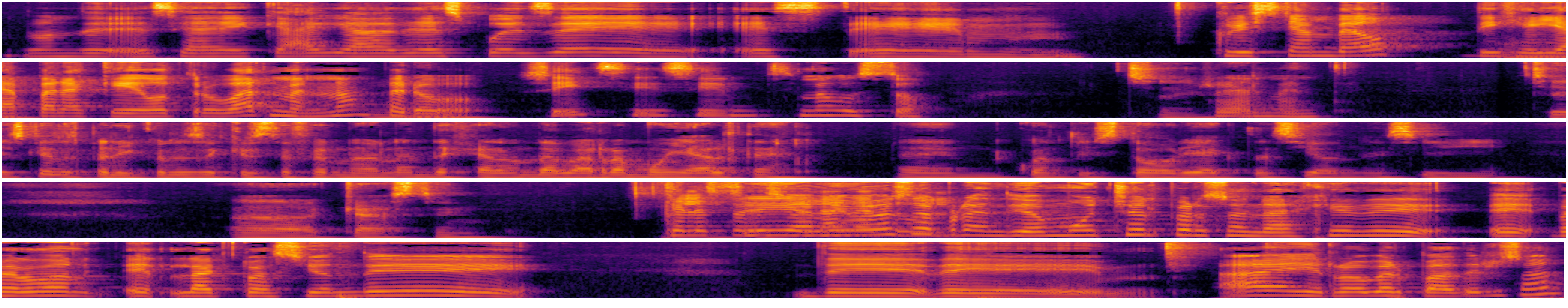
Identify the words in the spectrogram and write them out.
donde decía que ya después de este Christian Bell, dije ya para qué otro Batman, ¿no? Pero sí, sí, sí, sí me gustó. Sí. Realmente. Sí, es que las películas de Christopher Nolan dejaron la barra muy alta en cuanto a historia, actuaciones y ah, casting. ¿Qué les Sí, a mí me sorprendió mucho el personaje de, eh, perdón, eh, la actuación de, de, de, ay, Robert Patterson,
